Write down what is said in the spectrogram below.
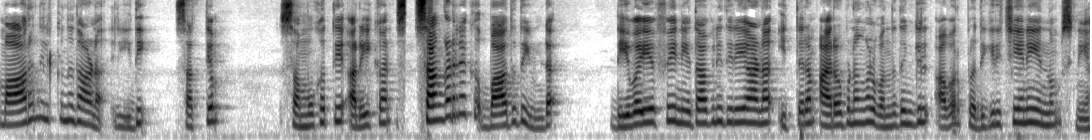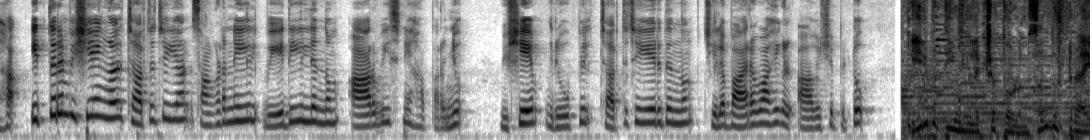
മാറി നിൽക്കുന്നതാണ് രീതി. സത്യം. സമൂഹത്തെ അറിയിക്കാൻ സംഘടനയ്ക്ക് ബാധ്യതയുണ്ട്. ഡിവൈഎഫ്ഐ നേതാവിനെതിരെയാണ് ഇത്തരം ആരോപണങ്ങൾ വന്നതെങ്കിൽ അവർ പ്രതികരിച്ചേനെയെന്നും സ്നേഹ. ഇത്തരം വിഷയങ്ങൾ ചർച്ച ചെയ്യാൻ സംഘടനയിൽ വേദിയില്ലെന്നും ആർ വി സ്നേഹ പറഞ്ഞു. വിഷയം ഗ്രൂപ്പിൽ ചർച്ച ചെയ്യരുതെന്നും ചില ഭാരവാഹികൾ ആവശ്യപ്പെട്ടു. ഇരുപത്തിയൊന്ന് ലക്ഷത്തോളം സന്തുഷ്ടരായ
